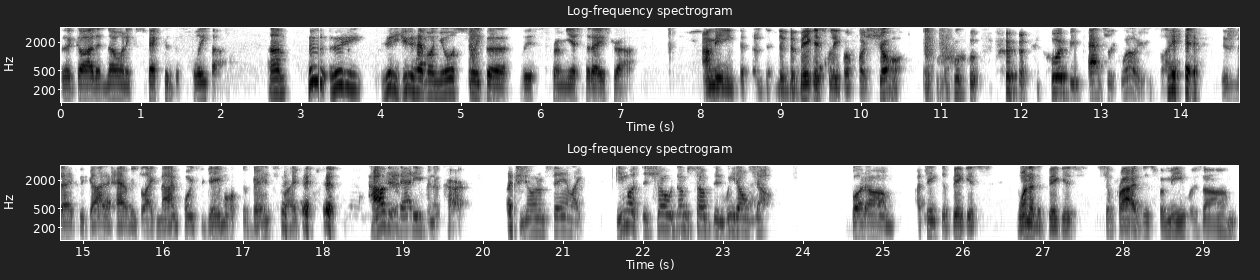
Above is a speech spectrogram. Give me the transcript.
the guy that no one expected, the sleeper. Um, who who do you, who did you have on your sleeper list from yesterday's draft? I mean, the, the, the biggest sleeper for sure would be Patrick Williams. Like, yeah. isn't that the guy that averaged like nine points a game off the bench? Like, how did that even occur? You know what I'm saying? Like, he must have showed them something we don't know. But um, I think the biggest, one of the biggest surprises for me was um,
